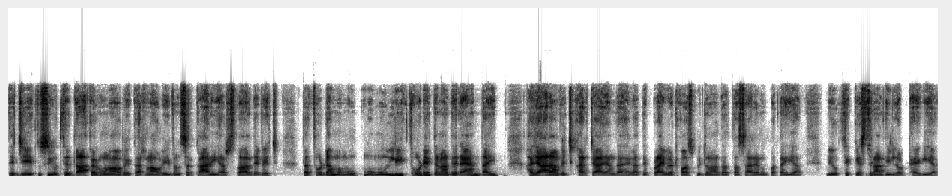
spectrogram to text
ਤੇ ਜੇ ਤੁਸੀਂ ਉੱਥੇ ਦਾਖਲ ਹੋਣਾ ਹੋਵੇ ਕਰਨਾ ਹੋਵੇ ਇਵਨ ਸਰਕਾਰੀ ਹਸਪਤਾਲ ਦੇ ਵਿੱਚ ਤਾਂ ਤੁਹਾਡਾ ਮਾਮੂ- ਮਾਮੂਲੀ ਥੋੜੇ ਦਿਨਾਂ ਦੇ ਰਹਿਣ ਦਾ ਹੀ ਹਜ਼ਾਰਾਂ ਵਿੱਚ ਖਰਚ ਆ ਜਾਂਦਾ ਹੈਗਾ ਤੇ ਪ੍ਰਾਈਵੇਟ ਹਸਪੀਟਲਾਂ ਦਾ ਤਾਂ ਸਾਰਿਆਂ ਨੂੰ ਪਤਾ ਹੀ ਆ ਵੀ ਉੱਥੇ ਕਿਸ ਤਰ੍ਹਾਂ ਦੀ ਲੁੱਟ ਹੈਗੀ ਆ।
